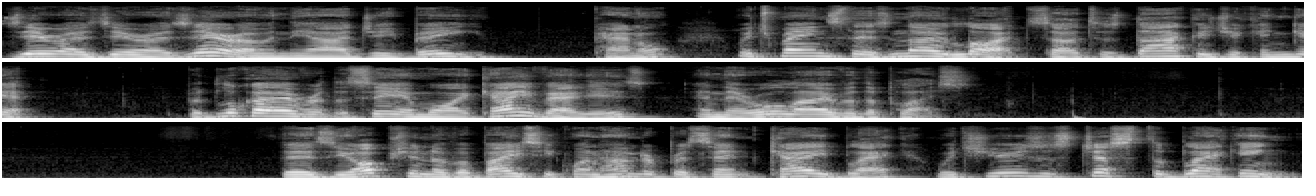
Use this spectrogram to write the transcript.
000 in the RGB panel which means there's no light, so it's as dark as you can get. But look over at the CMYK values, and they're all over the place. There's the option of a basic 100% K black, which uses just the black ink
